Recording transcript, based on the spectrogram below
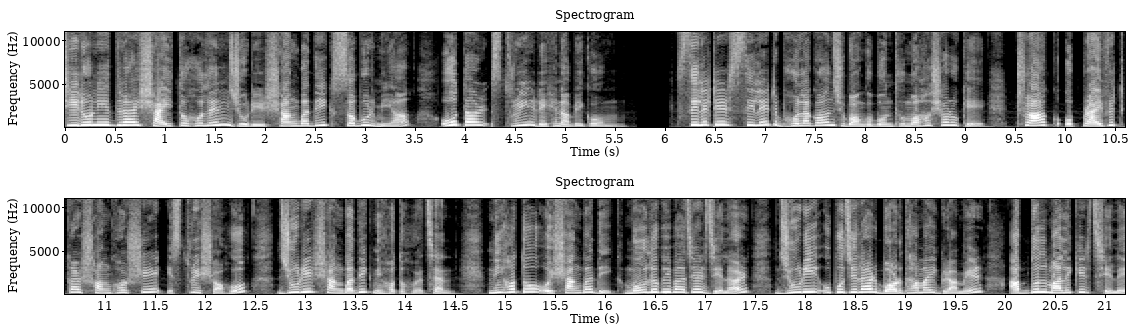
চিরনিদ্রায় শায়িত হলেন জুরির সাংবাদিক সবুর মিয়া ও তার স্ত্রী রেহনা বেগম। সিলেটের সিলেট ভোলাগঞ্জ বঙ্গবন্ধু মহাসড়কে ট্রাক ও প্রাইভেট কার সংঘর্ষে স্ত্রীসহ জুরির সাংবাদিক নিহত হয়েছেন। নিহত ওই সাংবাদিক মৌলভীবাজার জেলার জুরি উপজেলার বরধামাই গ্রামের আব্দুল মালিকের ছেলে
